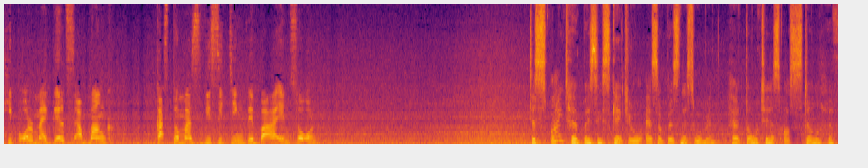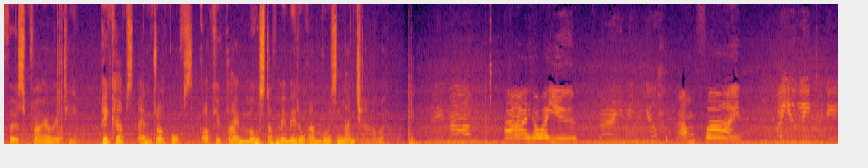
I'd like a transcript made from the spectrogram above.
keep all my girls among customers visiting the bar and so on. Despite her busy schedule as a businesswoman, her daughters are still her first priority. Pickups and drop offs occupy most of Memerugambo's lunch hour. Hi, Mom. Hi, how are you? Fine, and you? I'm fine. Why are you late today?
